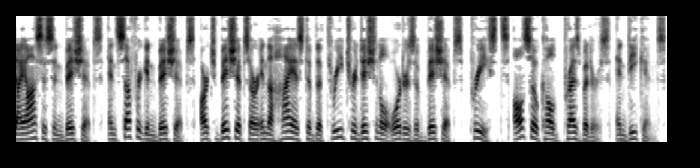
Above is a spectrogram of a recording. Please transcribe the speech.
diocesan bishops, and suffragan bishops, archbishops are in the highest of the three traditional orders of bishops, priests also called presbyters, and deacons.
